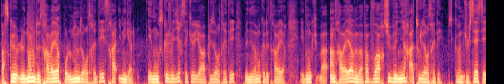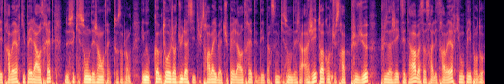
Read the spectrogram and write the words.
parce que le nombre de travailleurs pour le nombre de retraités sera inégal. Et donc, ce que je veux dire, c'est qu'il y aura plus de retraités, mais évidemment que de travailleurs. Et donc, bah, un travailleur ne va pas pouvoir subvenir à tous les retraités. Puisque, comme tu le sais, c'est les travailleurs qui payent la retraite de ceux qui sont déjà en retraite, tout simplement. Et donc, comme toi aujourd'hui, là, si tu travailles, bah, tu payes la retraite des personnes qui sont déjà âgées. Toi, quand tu seras plus vieux, plus âgé, etc., bah, ça sera les travailleurs qui vont payer pour toi.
